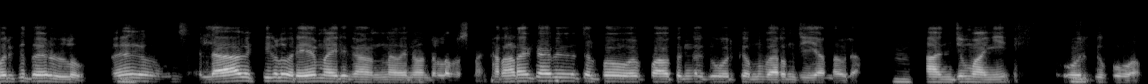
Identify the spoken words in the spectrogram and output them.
ഓർക്ക് ഇതേ ഉള്ളൂ. എല്ലാ വ്യക്തികളും ഒരേമാതിരി കാണുന്നതിനോണ്ടുള്ള പ്രശ്നം. കർണാടകക്കാര് ചിലപ്പോ പാവത്തുങ്ങൾക്ക് ഓർക്ക് ഒന്നും വേറെ ഒന്നും ചെയ്യാണ്ടാവില്ല അഞ്ചും വാങ്ങി ഓർക്ക് പോവാം.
